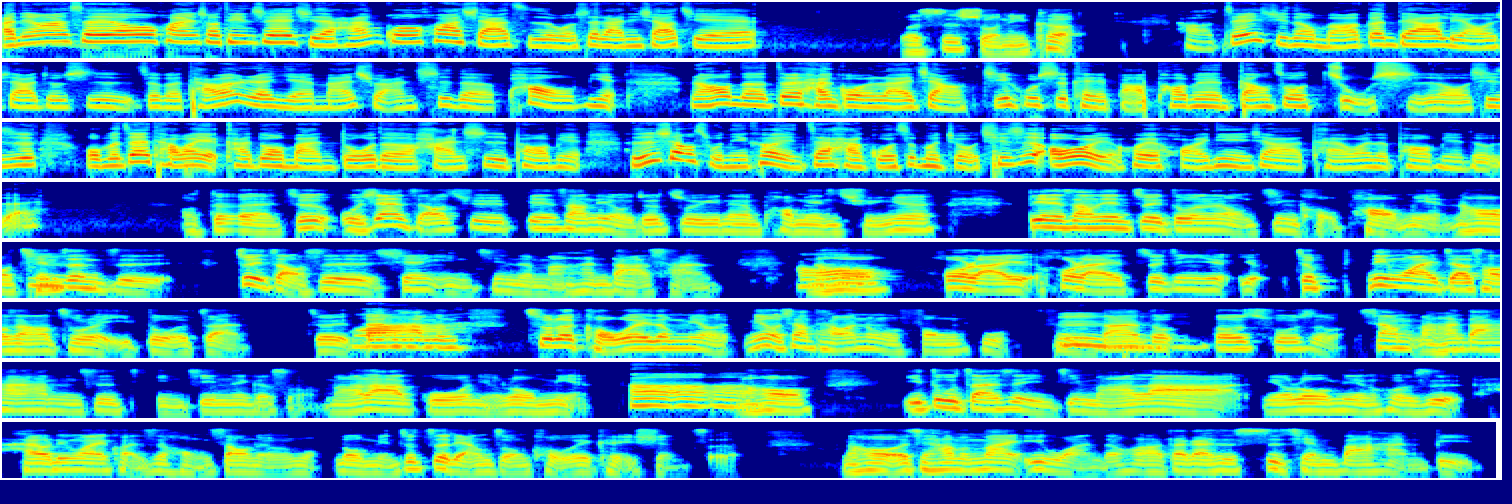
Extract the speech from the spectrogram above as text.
안녕하세요，欢迎收听这一期的韩国话匣子，我是兰妮小姐，我是索尼克。好，这一集呢，我们要跟大家聊一下，就是这个台湾人也蛮喜欢吃的泡面。然后呢，对韩国人来讲，几乎是可以把泡面当做主食哦。其实我们在台湾也看到蛮多的韩式泡面，可是像索尼克，你在韩国这么久，其实偶尔也会怀念一下台湾的泡面，对不对？哦，对，就是我现在只要去便利商店，我就注意那个泡面区，因为 便利商店最多的那种进口泡面。然后前阵子最早是先引进的满汉大餐，嗯、然后后来后来最近又有就另外一家超商又出了一多站，对，但他们出的口味都没有没有像台湾那么丰富，嗯，大家都都出什么像满汉大餐他们是引进那个什么麻辣锅牛肉面，嗯嗯嗯，然后。一度站是引进麻辣牛肉面，或者是还有另外一款是红烧牛肉肉面，就这两种口味可以选择。然后而且他们卖一碗的话，大概是四千八韩币，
